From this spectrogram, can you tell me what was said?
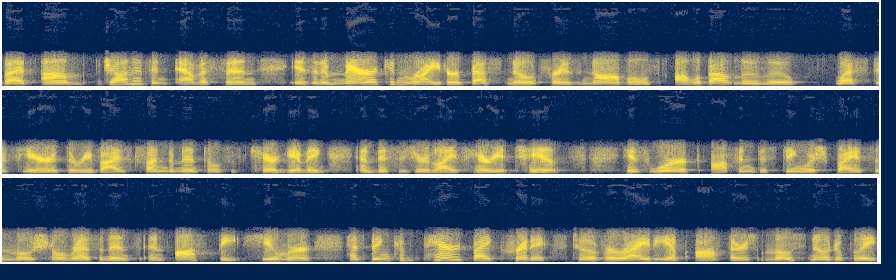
But um, Jonathan Evison is an American writer best known for his novels All About Lulu, West of Here, The Revised Fundamentals of Caregiving, and This Is Your Life, Harriet Chance. His work, often distinguished by its emotional resonance and offbeat humor, has been compared by critics to a variety of authors, most notably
